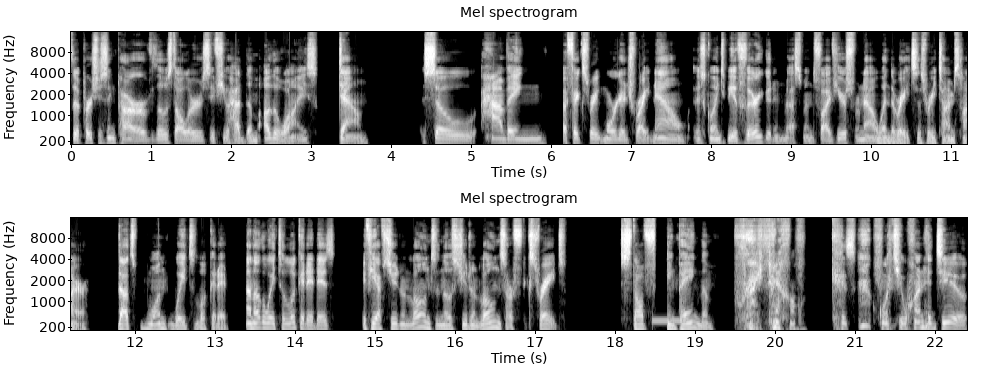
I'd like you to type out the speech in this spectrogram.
the purchasing power of those dollars, if you had them otherwise, down. So having a fixed rate mortgage right now is going to be a very good investment five years from now when the rates are three times higher. That's one way to look at it. Another way to look at it is if you have student loans and those student loans are fixed rate, stop paying them right now. Because what you want to do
